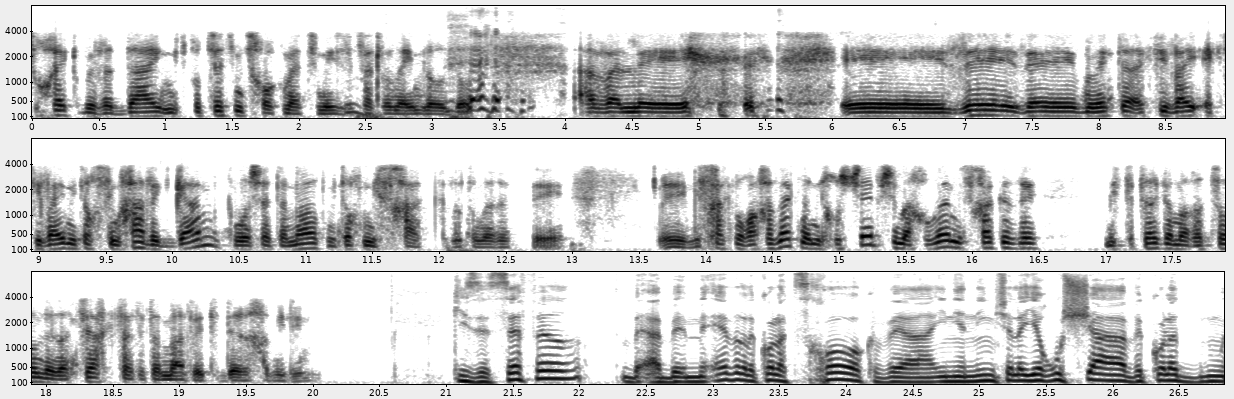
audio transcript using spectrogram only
צוחק בוודאי, מתפוצץ מצחוק מעצמי, זה קצת לא נעים להודות. אבל אה, אה, זה, זה באמת, הכתיבה, היא- הכתיבה היא מתוך שמחה, וגם, כמו שאת אמרת, מתוך משחק. זאת אומרת, אה, משחק נורא חזק, ואני חושב שמאחורי המשחק הזה מסתתר גם הרצון לנצח קצת את המוות דרך המילים. כי זה ספר, מעבר לכל הצחוק והעניינים של הירושה וכל הדמו,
